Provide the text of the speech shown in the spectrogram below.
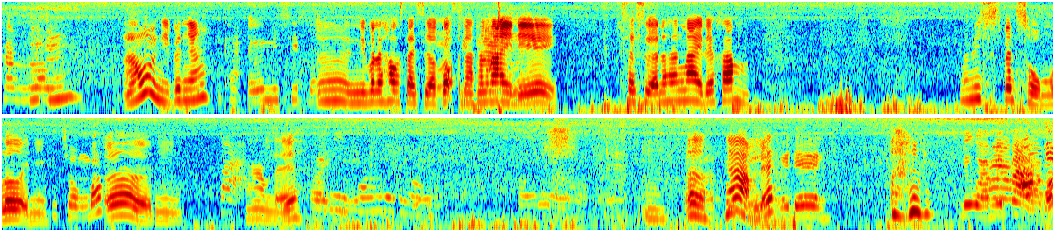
ข้ามน้องเอ้านี่เป็นหยังเออมีซิปบ่เออนี่เวลาเฮาใส่เสื้อก็หน้าทางในเด้ใส่เสื้อหน้าทางในเด้อคำมันมีเป็นทรงเลยนี่ชงบ่เออนี่ งามเลยอืมเอองามเด้ไอ้แดงดูว่าไม่ป่าบ่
